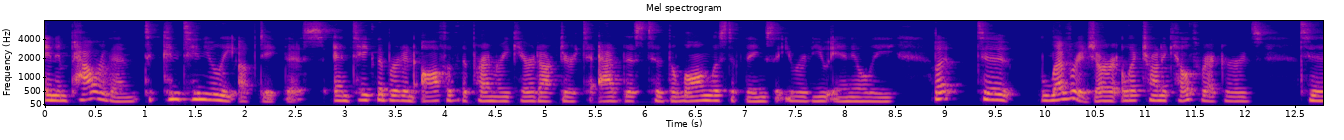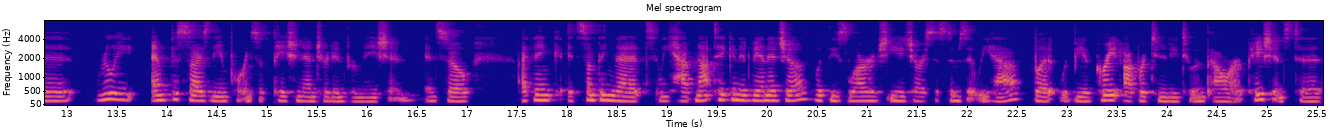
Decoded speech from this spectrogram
and empower them to continually update this and take the burden off of the primary care doctor to add this to the long list of things that you review annually, but to leverage our electronic health records to really emphasize the importance of patient entered information. And so I think it's something that we have not taken advantage of with these large EHR systems that we have, but would be a great opportunity to empower our patients to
